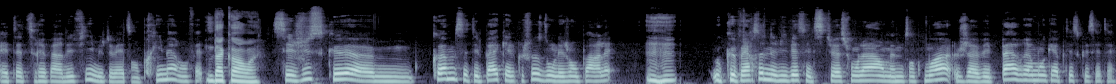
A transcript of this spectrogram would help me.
être attirée par des filles, mais je devais être en primaire, en fait. D'accord, ouais. C'est juste que, euh, comme c'était pas quelque chose dont les gens parlaient, mmh ou que personne ne vivait cette situation-là en même temps que moi, j'avais pas vraiment capté ce que c'était.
